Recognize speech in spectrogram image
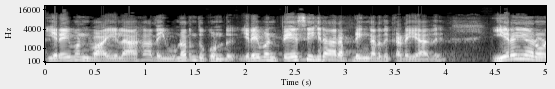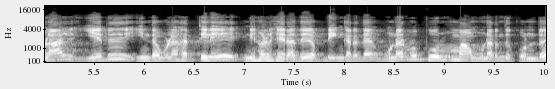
இறைவன் வாயிலாக அதை உணர்ந்து கொண்டு இறைவன் பேசுகிறார் அப்படிங்கிறது கிடையாது. இறையருளால் எது இந்த உலகத்திலே நிகழ்கிறது அப்படிங்கிறத உணர்வுபூர்வமாக உணர்ந்து கொண்டு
